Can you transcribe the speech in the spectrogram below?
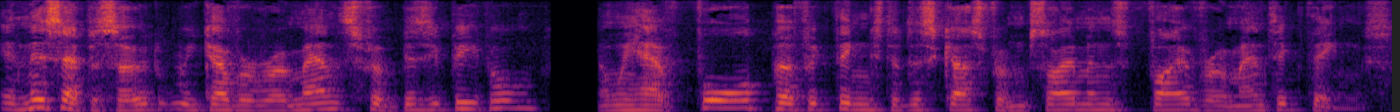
In this episode, we cover romance for busy people, and we have four perfect things to discuss from Simon's Five Romantic Things.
